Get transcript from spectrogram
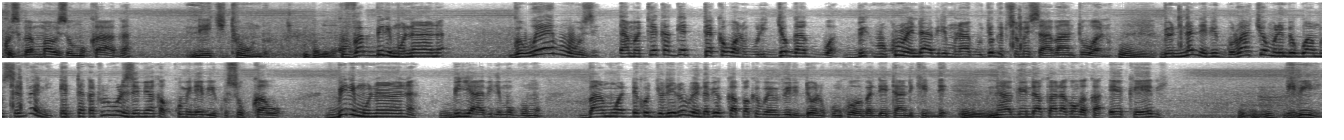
Kusika mumawuzi omukaaga n'ekitundu. Kuva 28 gwe weebuuze amateeka g'ettaka wano bulijjo gaggwa 1928 bulijjo getusomesa abantu wano. Byonna ne biggwa. Lwaki omulembe gwa museveni ettaka tuliwoleza emyaka 1 n'ebiri kusukkawo? 28 221 bamuwaddeko jjo leero lwendabyo kapake bwenviiridde wano ku nkuba webadde etandikidde. N'agenda akandako nga ka eka ebi. Bibiri.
